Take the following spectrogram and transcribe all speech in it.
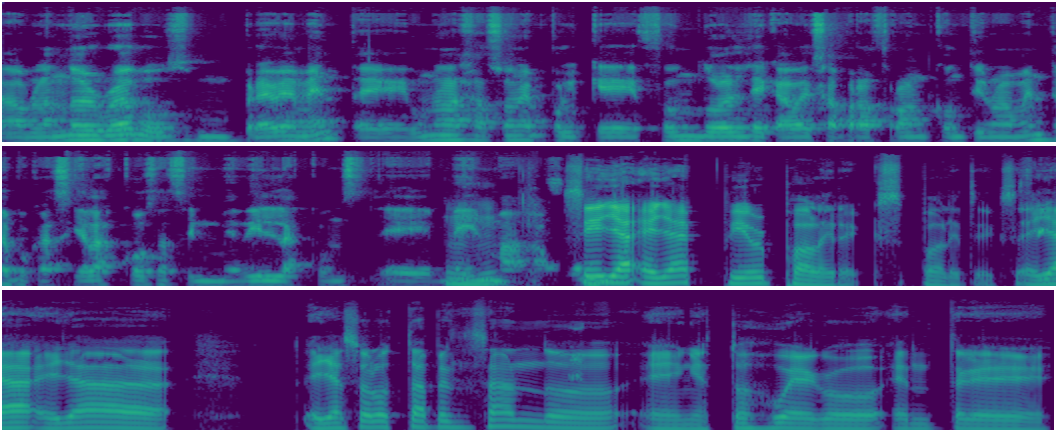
hablando de Rebels brevemente, una de las razones por qué fue un dolor de cabeza para Thrawn continuamente, porque hacía las cosas sin medirlas con, eh, mismas. Sí, ella, ella es pure politics. politics. Ella, ella, ella solo está pensando en estos juegos entre...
